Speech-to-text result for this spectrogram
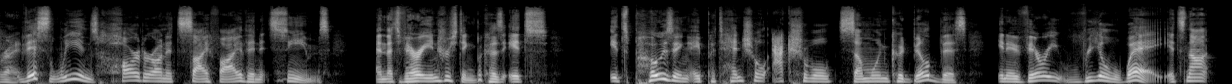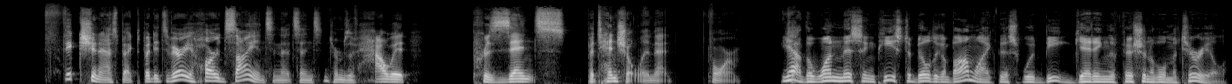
Right. This leans harder on its sci-fi than it seems, and that's very interesting because it's it's posing a potential actual someone could build this in a very real way. It's not fiction aspect, but it's very hard science in that sense in terms of how it presents potential in that form. Yeah, the one missing piece to building a bomb like this would be getting the fissionable material.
